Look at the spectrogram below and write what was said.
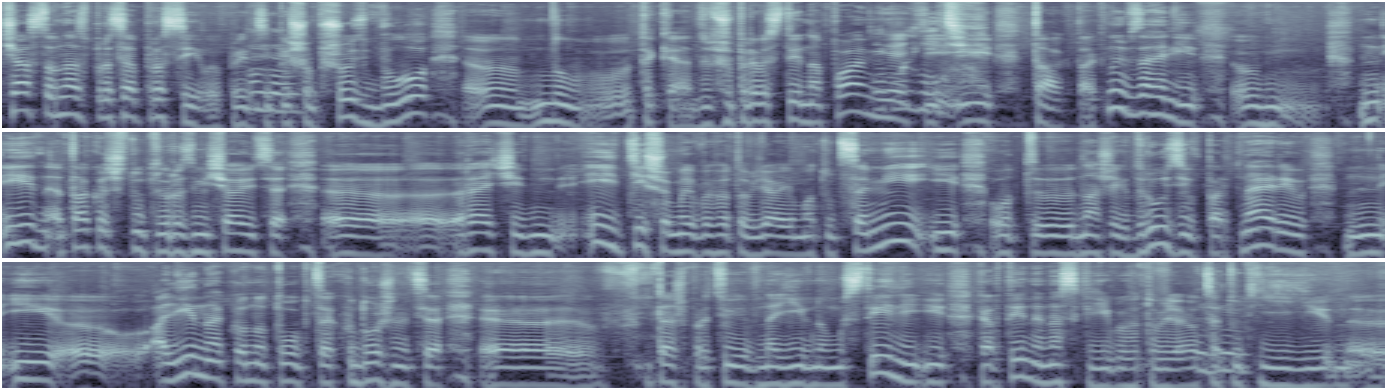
часто в нас про це просили, в принципі, щоб щось було е, ну таке, щоб привести на пам'ять і, магніт. і так, так. Ну і взагалі, ем, і також тут розміщаються е, речі, і ті, що ми виготовляємо тут самі, і от е, наших друзів, партнерів, м, і е, Аліна Конотоп, це художниця, е, теж працює в наївному стилі, і картини на склі виготовляє. Оце тут її е,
